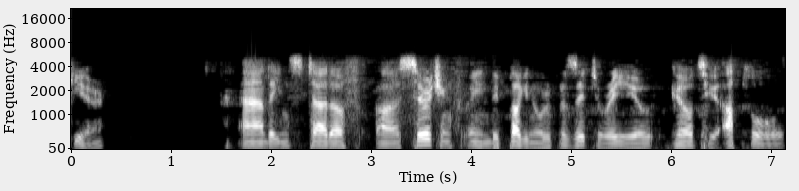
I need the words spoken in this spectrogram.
here, and instead of uh, searching in the plugin repository, you go to Upload.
